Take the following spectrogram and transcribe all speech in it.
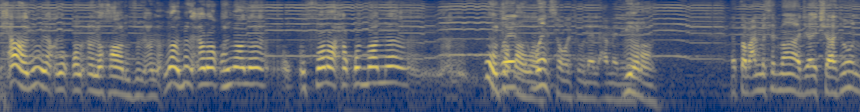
نحاولوا يعني طلعونا خارج العراق. لا بالعراق هنا الصراحة قلنا لنا يعني وين وين سويتوا له العملية؟ بإيران. طبعا مثل ما جاي تشاهدون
